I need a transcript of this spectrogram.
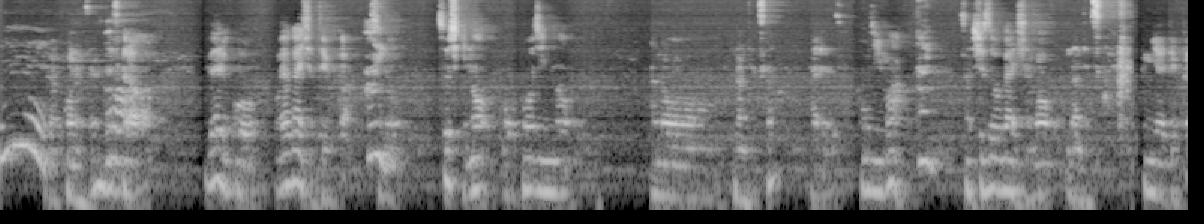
うん。学校なんですよね。ですから、いわゆるこう、親会社というか、はいその、組織の法人の、あの、なんていうんですか、あれ、法人は、はい。その酒造会社の、なんていうんですか、組合というか、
